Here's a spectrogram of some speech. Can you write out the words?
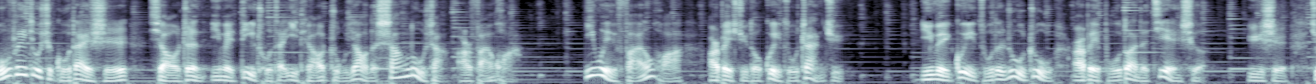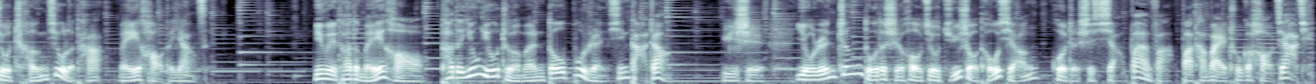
无非就是古代时小镇因为地处在一条主要的商路上而繁华，因为繁华而被许多贵族占据。因为贵族的入住而被不断的建设，于是就成就了它美好的样子。因为它的美好，它的拥有者们都不忍心打仗，于是有人争夺的时候就举手投降，或者是想办法把它卖出个好价钱。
